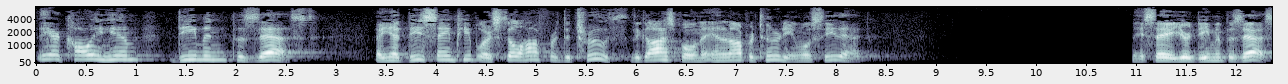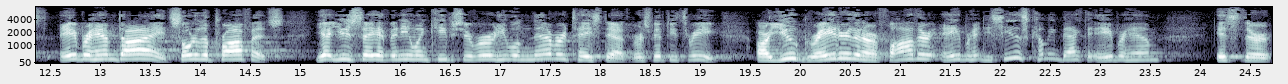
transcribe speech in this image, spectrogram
They are calling him demon possessed. And yet these same people are still offered the truth, the gospel, and an opportunity, and we'll see that. They say, you're demon possessed. Abraham died. So did the prophets. Yet you say, if anyone keeps your word, he will never taste death. Verse 53. Are you greater than our father Abraham? Do you see this coming back to Abraham? It's their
